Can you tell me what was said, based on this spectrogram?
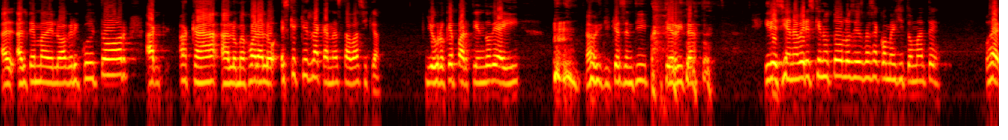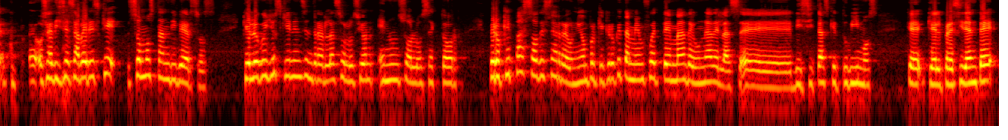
al, al tema de lo agricultor, a- acá a lo mejor a lo es que qué es la canasta básica. Yo creo que partiendo de ahí, a ver, ¿qué sentí, tierrita? Y decían, a ver, es que no todos los días vas a comer jitomate. O sea, o sea, dices, a ver, es que somos tan diversos que luego ellos quieren centrar la solución en un solo sector. Pero ¿qué pasó de esa reunión? Porque creo que también fue tema de una de las eh, visitas que tuvimos, que, que el presidente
